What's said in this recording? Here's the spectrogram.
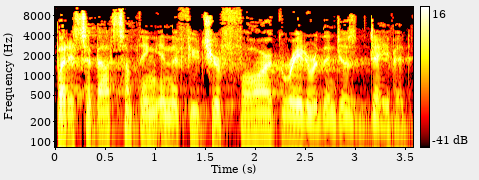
but it's about something in the future far greater than just David.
